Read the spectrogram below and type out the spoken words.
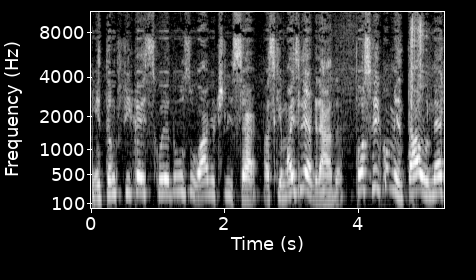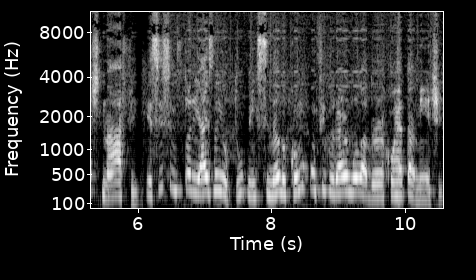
então fica a escolha do usuário utilizar as que mais lhe agrada. Posso recomendar o NetNAF. Existem tutoriais no YouTube ensinando como configurar o emulador corretamente.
